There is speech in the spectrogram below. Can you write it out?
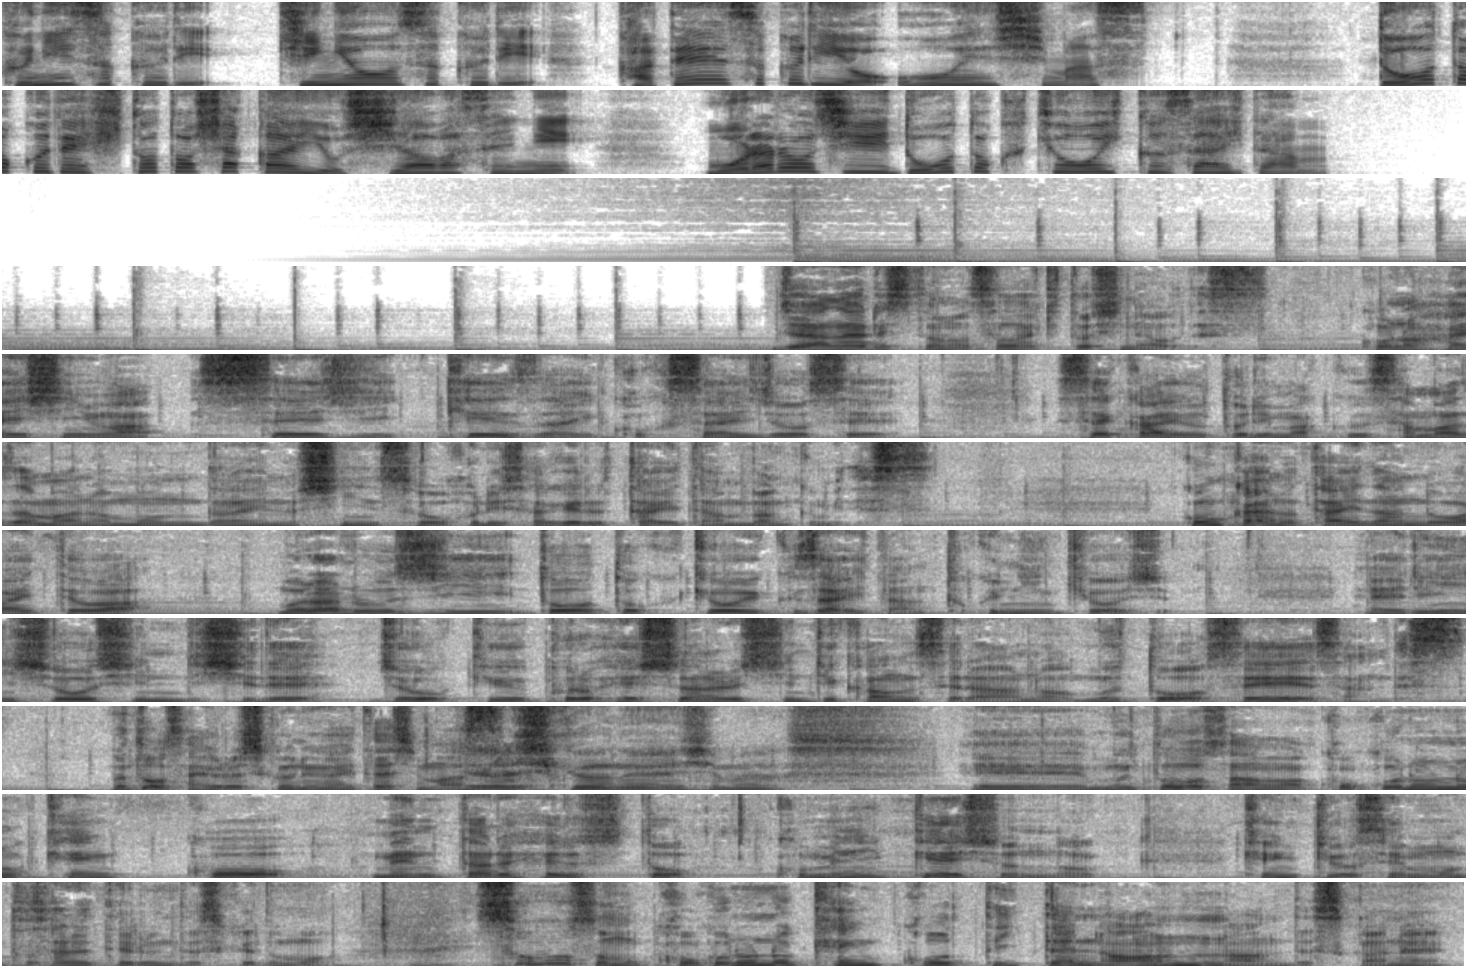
国づくり、企業づくり、家庭づくりを応援します。道徳で人と社会を幸せに、モラロジー道徳教育財団。ジャーナリストの佐々木俊直です。この配信は政治、経済、国際情勢、世界を取り巻くさまざまな問題の真相を掘り下げる対談番組です。今回の対談のお相手はモラロジー道徳教育財団特任教授臨床心理士で上級プロフェッショナル心理カウンセラーの武藤誠英さんです。武藤さんよろしくお願いいたします。よろしくお願いします。えー、武藤さんは心の健康メンタルヘルスとコミュニケーションの研究を専門とされてるんですけども、はい、そもそも心の健康って一体何なんですかね、はい。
